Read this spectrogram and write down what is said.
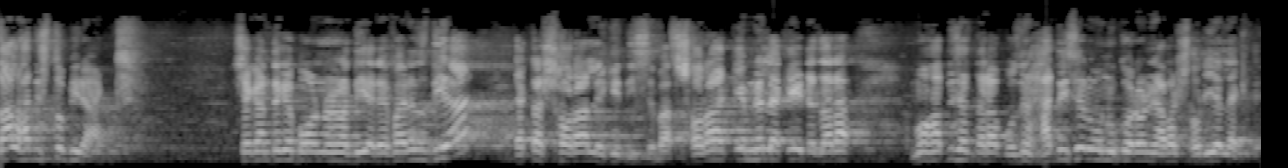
জাল হাদিস তো বিরাট। সেখান থেকে বর্ণনা দিয়ে রেফারেন্স দিয়া একটা সরা লিখে দিছে। বা সরা কেমনে লেখে? এটা যারা মহাদিস তারা বোঝেন, হাদিসের অনুকরণে আবার সরিয়া লেখে।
